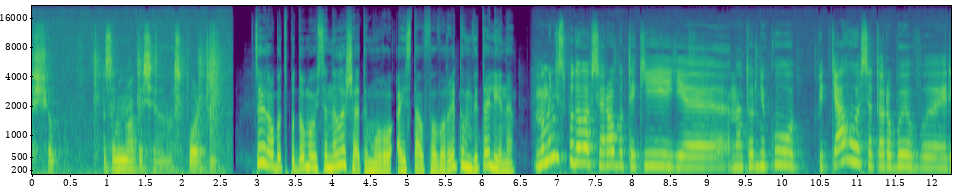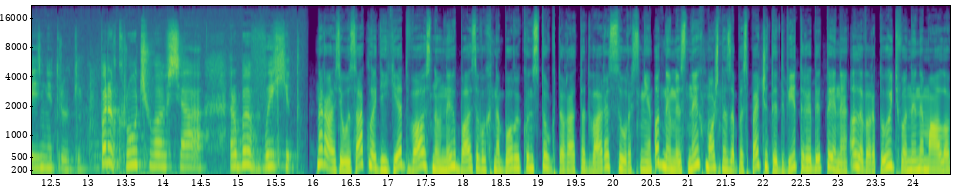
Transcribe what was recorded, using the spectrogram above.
щоб займатися спортом. Цей робот сподобався не лише Тимуру, а й став фаворитом Віталіни. Ну, мені сподобався робот, який на турніку підтягувався та робив е, різні трюки. Перекручувався, робив вихід. Наразі у закладі є два основних базових набори конструктора та два ресурсні. Одним із них можна забезпечити дві-три дитини, але вартують вони немало.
